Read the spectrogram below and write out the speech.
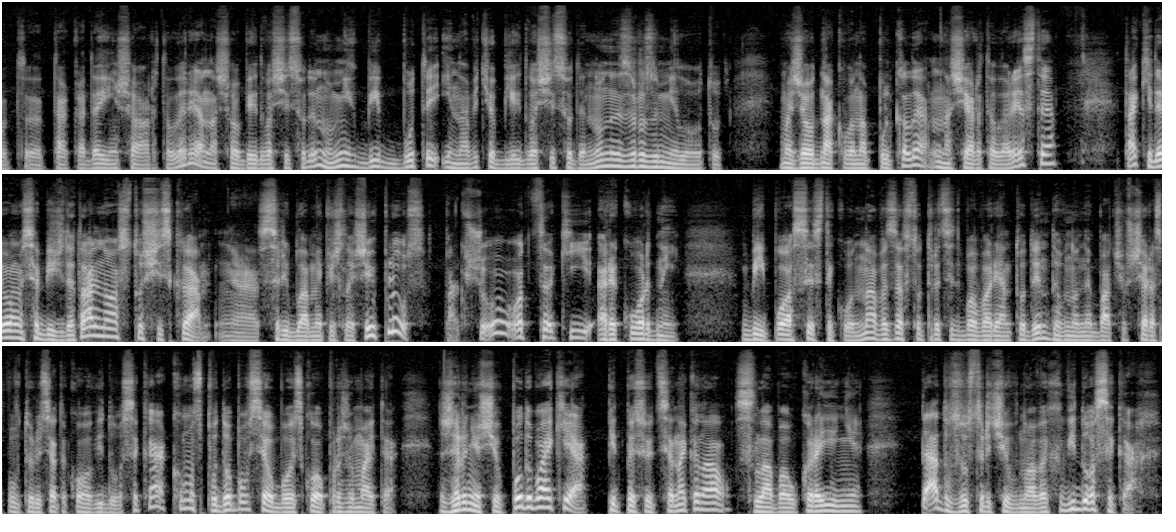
от е, так, де інша артилерія, наша об'єкт 261, ну міг би бути і навіть об'єкт 261. Ну незрозуміло отут. Майже однаково напулькали наші артилеристи. Так, і дивимося більш детально. 106к е, срібла ми пішли ще й в плюс. Так що, от такий рекордний бій по асистику на ВЗ-132 варіант 1. Давно не бачив, ще раз повторюся, такого відосика. Кому сподобався, обов'язково прожимайте жирніші вподобайки, підписуйтесь на канал. Слава Україні! Та до зустрічі в нових відосиках.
